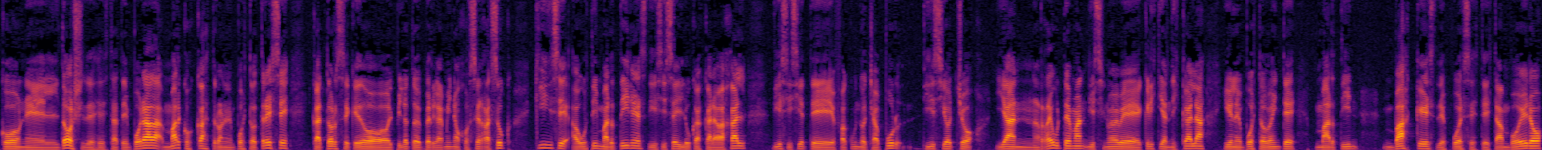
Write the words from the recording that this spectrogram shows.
con el Dodge desde esta temporada, Marcos Castro en el puesto 13 14 quedó el piloto de Pergamino José Razuk, 15 Agustín Martínez, 16 Lucas Carabajal, 17 Facundo Chapur, 18 Jan Reutemann, 19 Cristian Discala y en el puesto 20 Martín Vázquez, después este Stan Boero,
